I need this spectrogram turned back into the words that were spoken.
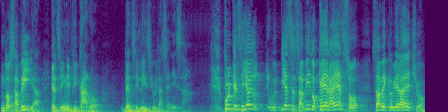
no sabía el significado del silicio y la ceniza. Porque si ella hubiese sabido qué era eso, ¿sabe qué hubiera hecho?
